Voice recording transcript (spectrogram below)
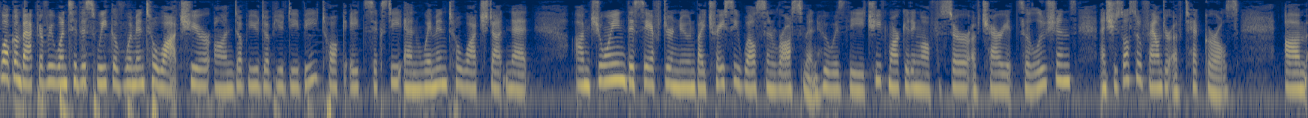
Welcome back, everyone, to this week of Women to Watch here on WWDB Talk 860 and WomenToWatch.net. I'm joined this afternoon by Tracey Welson Rossman, who is the Chief Marketing Officer of Chariot Solutions, and she's also founder of TechGirlz. Um,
